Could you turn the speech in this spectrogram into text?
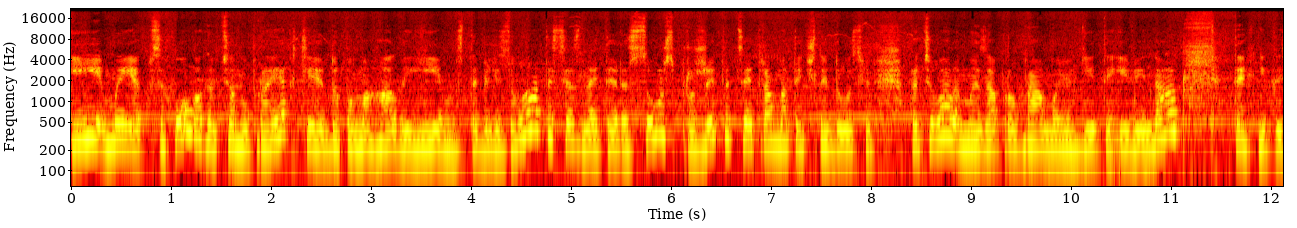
І ми, як психологи, в цьому проєкті допомагали їм стабілізуватися, знайти ресурс, прожити цей травматичний досвід. Працювали ми за програмою Діти і війна, техніки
